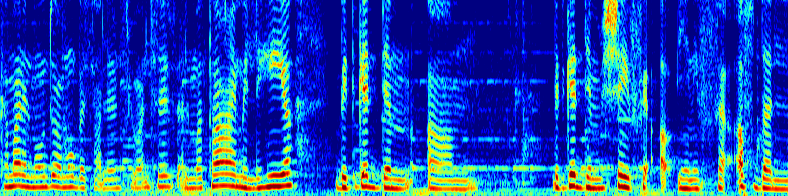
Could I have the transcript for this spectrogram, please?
كمان الموضوع مو بس على ال influencers المطاعم اللي هي بتقدم بتقدم الشيء في يعني في أفضل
